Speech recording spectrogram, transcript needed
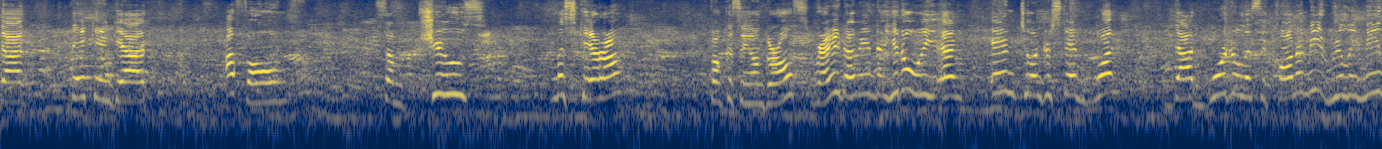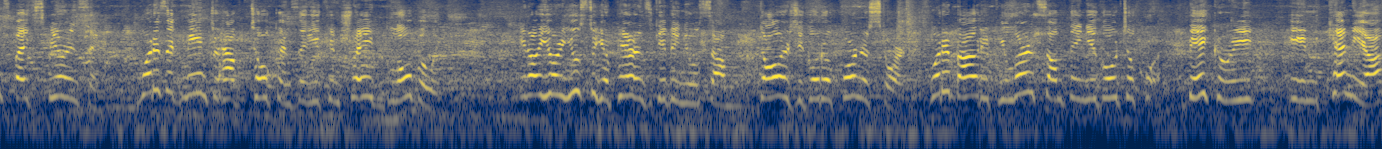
that they can get a phone, some shoes, mascara, focusing on girls, right? I mean, you know, and, and to understand what that borderless economy really means by experiencing. What does it mean to have tokens that you can trade globally? You know, you're used to your parents giving you some dollars, you go to a corner store. What about if you learn something, you go to a bakery in Kenya,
